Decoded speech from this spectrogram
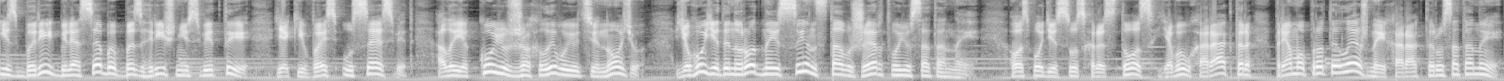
і зберіг біля себе безгрішні світи, як і весь усесвіт, але якою жахливою ціною його єдинородний син став жертвою сатани. Господь Ісус Христос явив характер прямо протилежний характеру сатани.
